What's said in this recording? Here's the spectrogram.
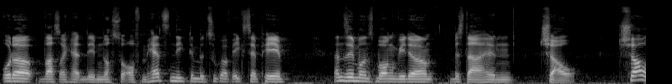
Oder was euch halt eben noch so auf dem Herzen liegt in Bezug auf XRP. Dann sehen wir uns morgen wieder. Bis dahin, ciao. Ciao.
